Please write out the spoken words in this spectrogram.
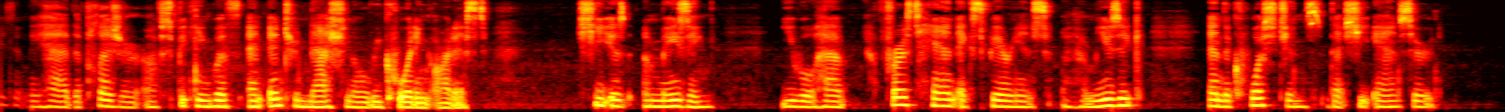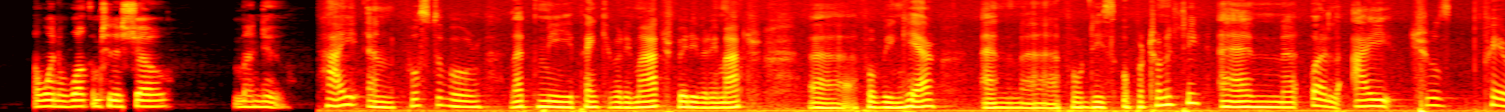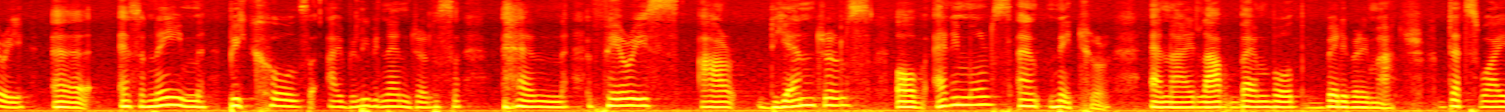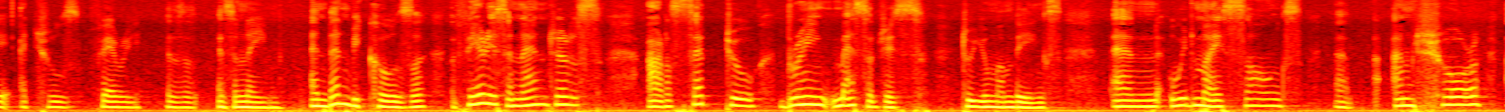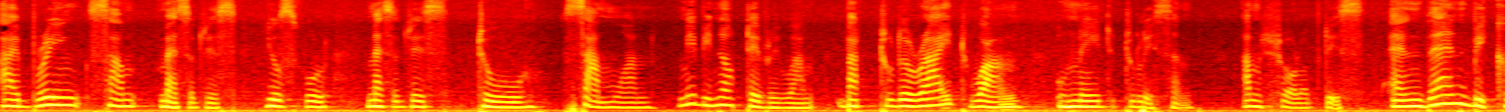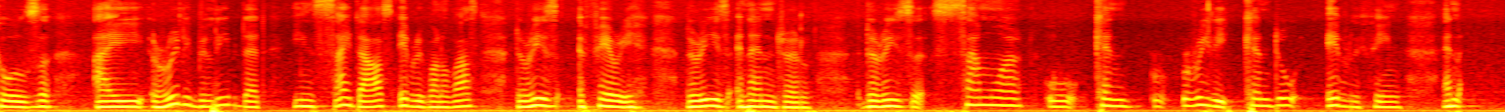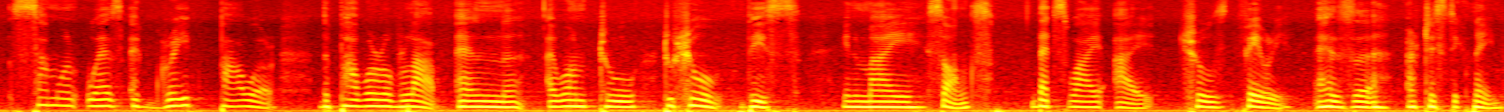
Recently had the pleasure of speaking with an international recording artist. She is amazing. You will have firsthand experience on her music and the questions that she answered. I want to welcome to the show Manu. Hi, and first of all, let me thank you very much, very, very much uh, for being here and uh, for this opportunity. And uh, well, I choose fairy uh, as a name because I believe in angels, and fairies are the angels of animals and nature, and I love them both very, very much. That's why I choose fairy as a, as a name. And then because fairies and angels are said to bring messages to human beings, and with my songs, uh, I'm sure I bring some messages, useful messages to someone, maybe not everyone, but to the right one who need to listen. I'm sure of this. And then because I really believe that inside us, every one of us, there is a fairy, there is an angel, there is someone who can really can do everything. And someone who has a great power the power of love. And uh, i want to to show this in my songs. That's why i chose fairy as an artistic name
